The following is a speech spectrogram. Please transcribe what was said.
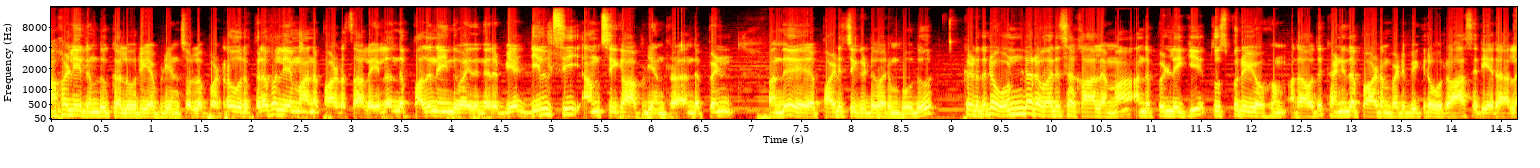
மகளிர் இந்து கல்லூரி அப்படின்னு சொல்லப்படுற ஒரு பிரபல்யமான பாடசாலையில இந்த பதினைந்து வயது நிரம்பிய டில்சி அம்சிகா அப்படின்ற அந்த பெண் வந்து படிச்சுக்கிட்டு வரும்போது கிட்டத்தட்ட ஒன்றரை வருஷ காலமா அந்த பிள்ளைக்கு துஷ்பிரயோகம் அதாவது கணித பாடம் படிப்பிக்கிற ஒரு ஆசிரியரால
